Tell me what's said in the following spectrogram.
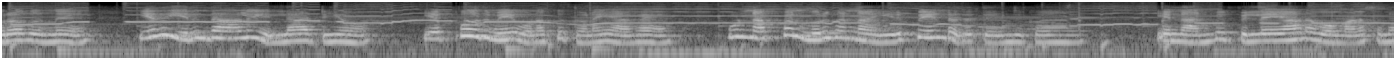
உறவுன்னு எது இருந்தாலும் இல்லாட்டியும் எப்போதுமே உனக்கு துணையாக உன் அப்பன் முருகன் நான் இருப்பேன்றதை தெரிஞ்சுக்கோ. என் அன்பு பிள்ளையான உன் மனசுல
